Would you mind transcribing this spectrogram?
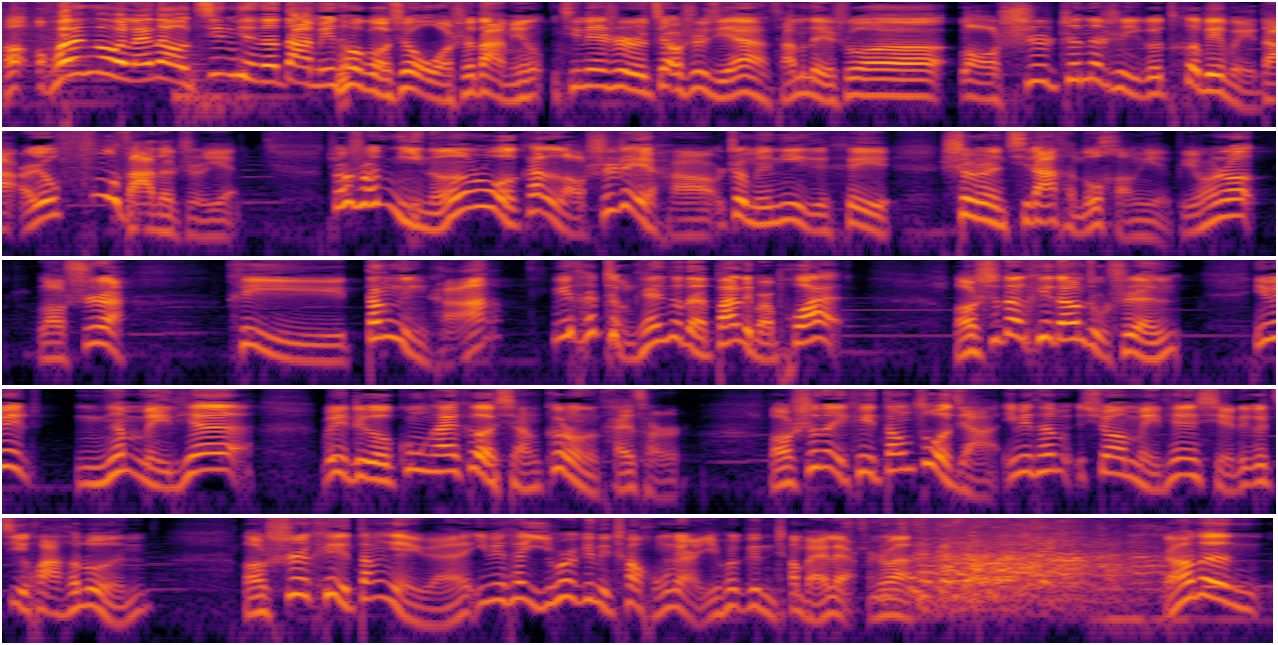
好，欢迎各位来到今天的大明脱口秀，我是大明。今天是教师节啊，咱们得说，老师真的是一个特别伟大而又复杂的职业。就是说，你能如果干老师这一行，证明你也可以胜任其他很多行业。比方说，老师啊，可以当警察，因为他整天就在班里边破案；老师呢，可以当主持人，因为你看每天为这个公开课想各种的台词儿；老师呢，也可以当作家，因为他们需要每天写这个计划和论文。老师可以当演员，因为他一会儿给你唱红脸，一会儿给你唱白脸，是吧？然后呢，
